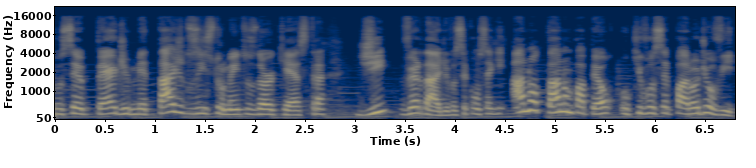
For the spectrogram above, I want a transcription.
Você perde metade dos instrumentos da orquestra de verdade. Você consegue anotar num papel o que você parou de ouvir.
